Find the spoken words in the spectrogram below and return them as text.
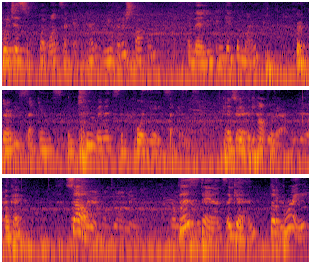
which is, wait one second, okay? Let me finish talking, and then you can get the mic for 30 seconds and 2 minutes and 48 seconds. Okay, so you have to count for that. Okay? So, this dance, again, the break,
